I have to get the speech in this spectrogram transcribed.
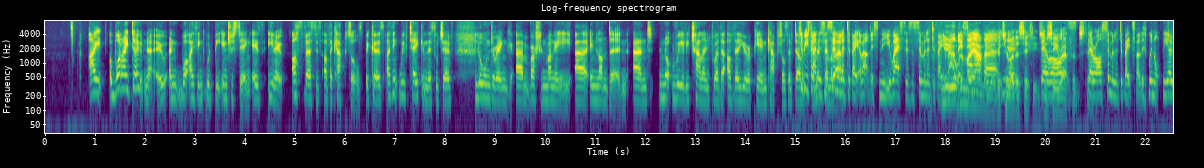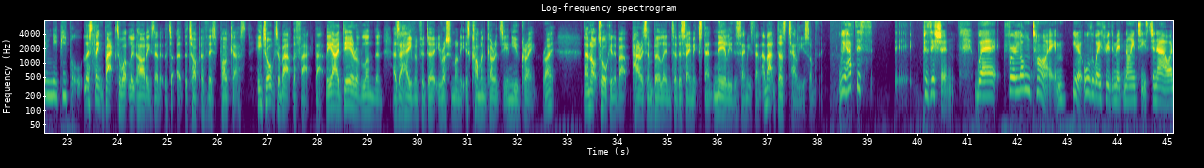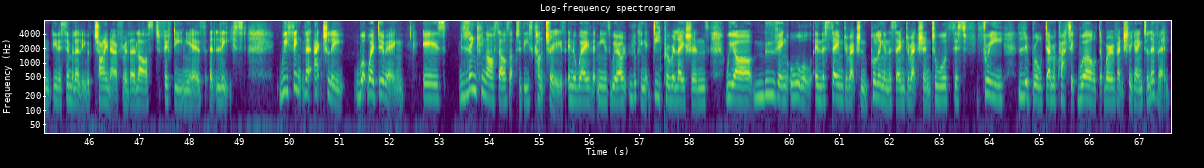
I what I don't know and what I think would be interesting is you know us versus other capitals because I think we've taken this sort of laundering um, Russian money uh, in London and not really challenged whether other European capitals have done. To be fair, there's similar. a similar debate about this in the US. There's a similar debate New about York this and Miami other, are the two know, other cities you see are, referenced. There are similar debates about this. We're not the only people. Let's think back to what Luke Harding said at the to- at the top of this podcast. He talked about the fact that the idea of London as a haven for dirty Russian money is common currency in Ukraine, right? They're not talking about Paris and Berlin to the same extent, nearly the same extent. And that does tell you something. We have this uh, position where for a long time, you know, all the way through the mid 90s to now, and, you know, similarly with China for the last 15 years at least, we think that actually what we're doing is linking ourselves up to these countries in a way that means we are looking at deeper relations. We are moving all in the same direction, pulling in the same direction towards this free, liberal, democratic world that we're eventually going to live in.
